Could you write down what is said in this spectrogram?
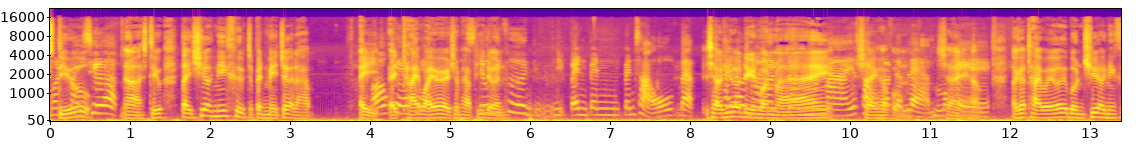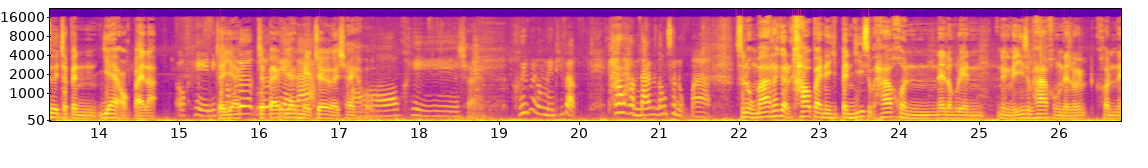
สติลบนไต่เชือกอ่าสติลไต่เชือกนี่คือจะเป็นเมเจอร์แล้วครับ ไออ๋อโอเคไอทายโอเคไวเออร์ใช่ไหมครับที่เดินสติลคือเป็นเป็นเป็นเสาแบบใช่ที่เราเดินบนไม้เดินบนไม้เสาใช่ครับแบบผมแหลมๆโอใช่เคครับแล้วก็ทายไวเออร์บนเชือกนี่คือจะเป็นแยกออกไปละโอเคนี่จะคือแยต้อกงเลือกจะแปลลืแยรีกนเมละเจอร์ใช่ครับผอ๋อมโอเคใช่เฮ้ยเป็นโรงเรียนที่แบบถ้าทำได้มันต้องสนุกมาก สนุกมากถ้าเกิดเข้าไปในเป็น 25 คนในโรงเรียนหนึ่งใน 25คนในโรงคนใน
